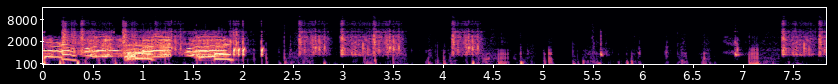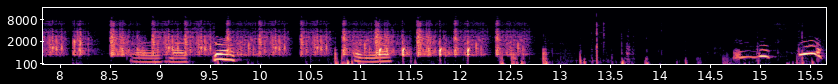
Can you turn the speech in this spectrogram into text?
down. Uh, uh. There's my stuff. There we go. Here's the stuff.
